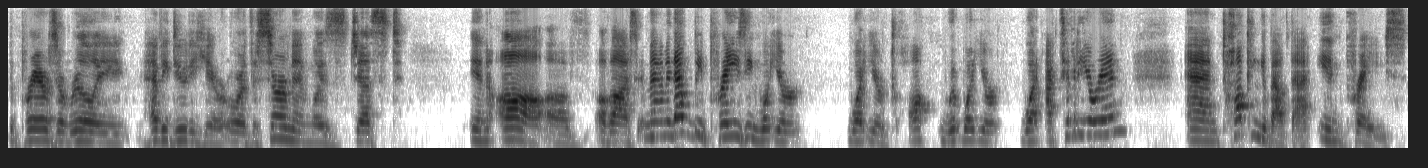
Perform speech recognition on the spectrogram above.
the prayers are really heavy duty here," or the sermon was just in awe of of us. I mean, I mean that would be praising what you're what you're talk what you're what activity you're in, and talking about that in praise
